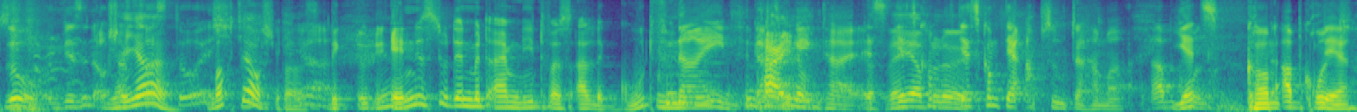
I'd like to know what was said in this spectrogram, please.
So, und wir sind auch Ja, schon ja, fast durch. macht ja auch Spaß. Ja. Endest du denn mit einem Lied, was alle gut finden? Nein, Nein, im Gegenteil. Es, jetzt, ja kommt, blöd. jetzt kommt der absolute Hammer. Abgrund. Jetzt kommt Abgrund. der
